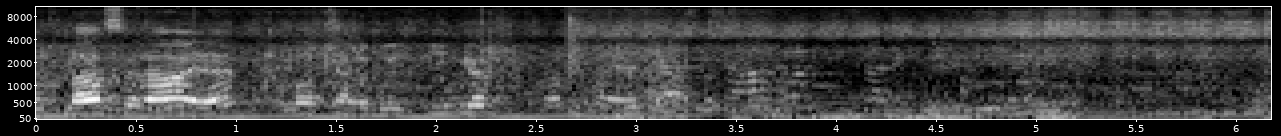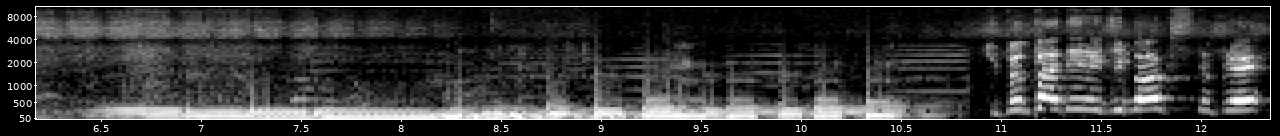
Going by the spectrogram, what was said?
place là, hein, on va faire le briefing. Tu peux pas aider les D-Box s'il te plaît?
